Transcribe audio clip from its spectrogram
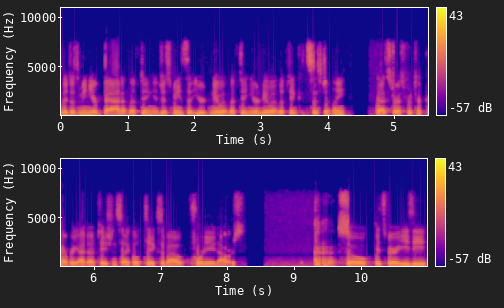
that doesn't mean you're bad at lifting. It just means that you're new at lifting. You're new at lifting consistently. That stress recovery adaptation cycle takes about 48 hours. so it's very easy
